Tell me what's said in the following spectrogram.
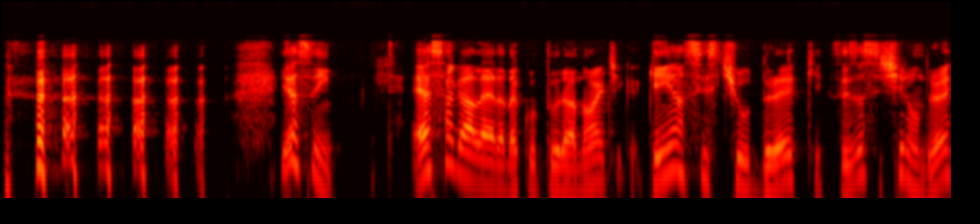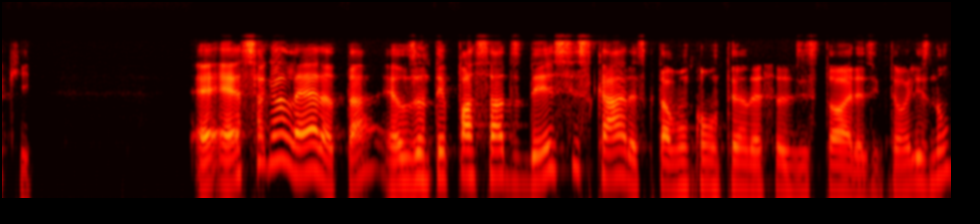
e assim, essa galera da cultura nórdica, quem assistiu Druk, vocês assistiram Druk? É essa galera, tá? É os antepassados desses caras que estavam contando essas histórias. Então eles não,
